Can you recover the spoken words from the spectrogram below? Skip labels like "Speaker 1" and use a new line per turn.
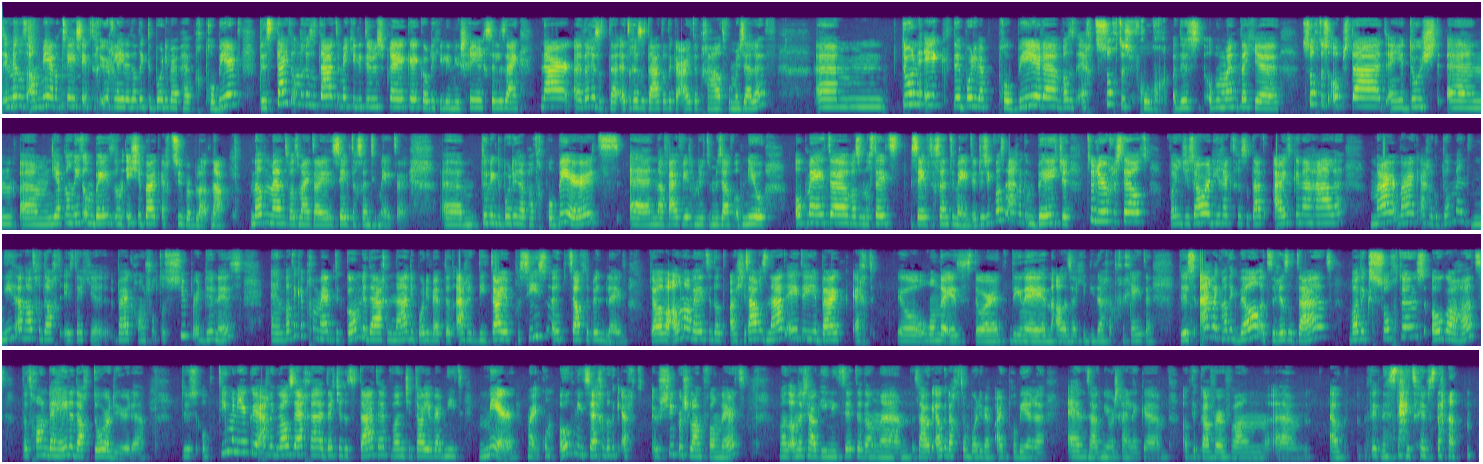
inmiddels al meer dan 72 uur geleden dat ik de bodywrap heb geprobeerd. Dus tijd om de resultaten met jullie te bespreken. Ik hoop dat jullie nieuwsgierig zullen zijn naar uh, de resulta het resultaat dat ik eruit heb gehaald voor mezelf. Um, toen ik de bodywrap probeerde, was het echt ochtends vroeg. Dus op het moment dat je ochtends opstaat en je doucht en um, je hebt nog niet ontbeten, dan is je buik echt super plat. Nou, op dat moment was mijn taille 70 centimeter. Um, toen ik de bodywrap had geprobeerd en na 45 minuten mezelf opnieuw opmeten, was het nog steeds 70 centimeter. Dus ik was eigenlijk een beetje teleurgesteld, want je zou er direct resultaat uit kunnen halen. Maar waar ik eigenlijk op dat moment niet aan had gedacht is dat je buik gewoon ochtends super dun is. En wat ik heb gemerkt de komende dagen na die bodywrap dat eigenlijk die taille precies op hetzelfde punt bleef. Terwijl we allemaal weten dat als je s'avonds na het eten je buik echt veel ronder is door het diner en alles wat je die dag hebt gegeten. Dus eigenlijk had ik wel het resultaat wat ik ochtends ook al had, dat gewoon de hele dag doorduurde. Dus op die manier kun je eigenlijk wel zeggen dat je resultaat hebt, want je taille werd niet meer. Maar ik kon ook niet zeggen dat ik echt er super slank van werd. Want anders zou ik hier niet zitten, dan uh, zou ik elke dag zo'n bodywrap uitproberen. En zou ik nu waarschijnlijk uh, op de cover van um, elk fitness tijdschrift staan.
